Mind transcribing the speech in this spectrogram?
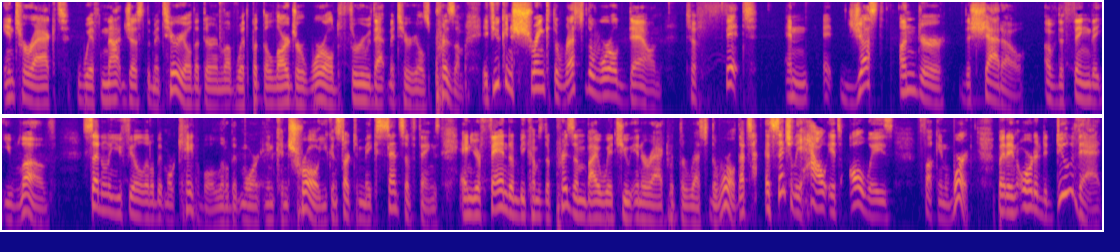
interact with not just the material that they're in love with but the larger world through that material's prism if you can shrink the rest of the world down to fit and eh, just under the shadow of the thing that you love suddenly you feel a little bit more capable a little bit more in control you can start to make sense of things and your fandom becomes the prism by which you interact with the rest of the world that's essentially how it's always fucking worked but in order to do that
